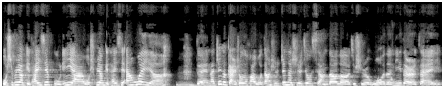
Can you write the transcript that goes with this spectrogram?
我是不是要给他一些鼓励呀？我是不是要给他一些安慰呀？嗯，对，那这个感受的话，我当时真的是就想到了，就是我的 leader 在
